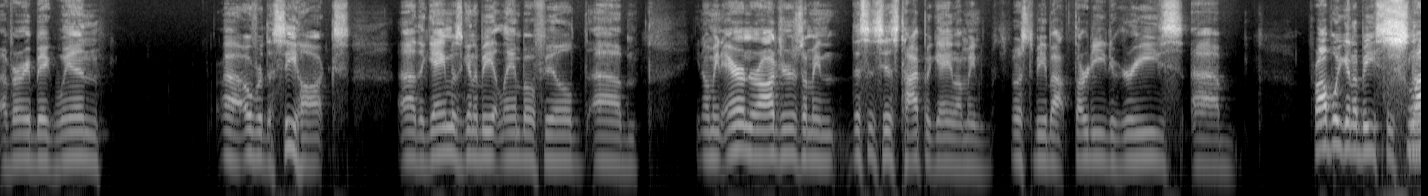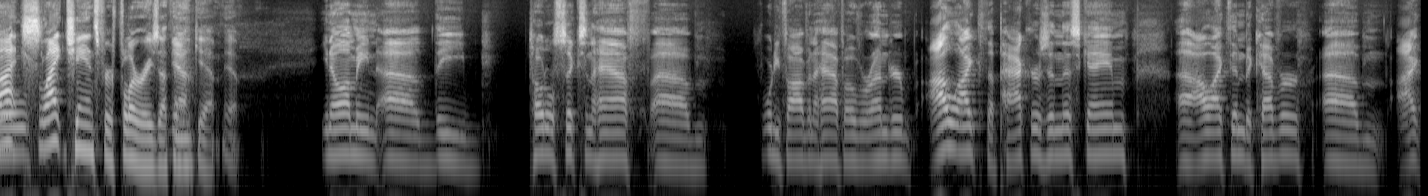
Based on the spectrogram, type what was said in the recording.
a very big win uh, over the Seahawks. Uh, the game is going to be at Lambeau Field. Um, you know, I mean, Aaron Rodgers. I mean, this is his type of game. I mean, supposed to be about thirty degrees. Uh, probably going to be some slight snow. slight chance for flurries. I think. Yeah, yeah. You know, I mean, uh, the total six and a half, um, 45 and a half over under. I like the Packers in this game. Uh, I like them to cover. Um, I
